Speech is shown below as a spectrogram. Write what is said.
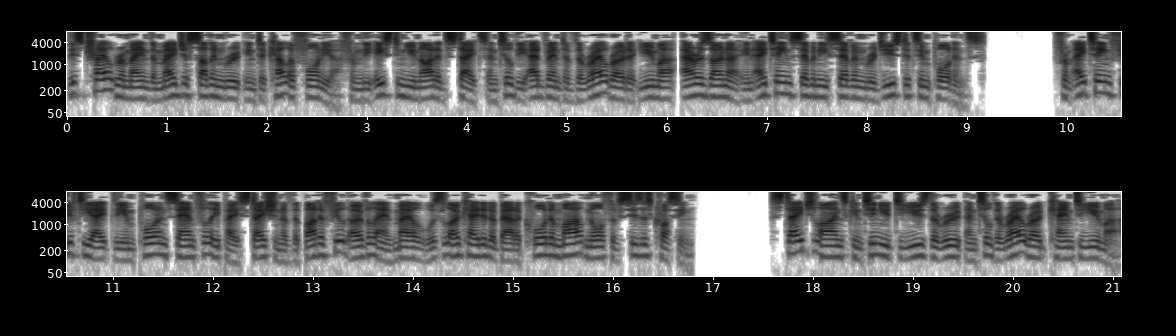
This trail remained the major southern route into California from the eastern United States until the advent of the railroad at Yuma, Arizona in 1877 reduced its importance. From 1858 the important San Felipe station of the Butterfield Overland Mail was located about a quarter mile north of Scissors Crossing. Stage lines continued to use the route until the railroad came to Yuma.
